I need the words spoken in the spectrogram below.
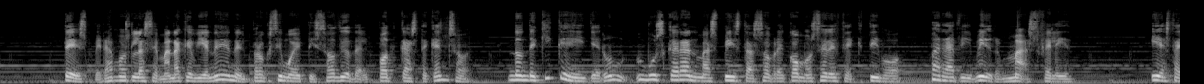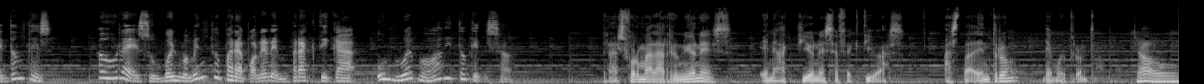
Te esperamos la semana que viene en el próximo episodio del podcast de Kenso, donde Kike y Jerún buscarán más pistas sobre cómo ser efectivo para vivir más feliz. Y hasta entonces, ahora es un buen momento para poner en práctica un nuevo hábito Kenso. Transforma las reuniones en acciones efectivas. Hasta dentro de muy pronto. Chao.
